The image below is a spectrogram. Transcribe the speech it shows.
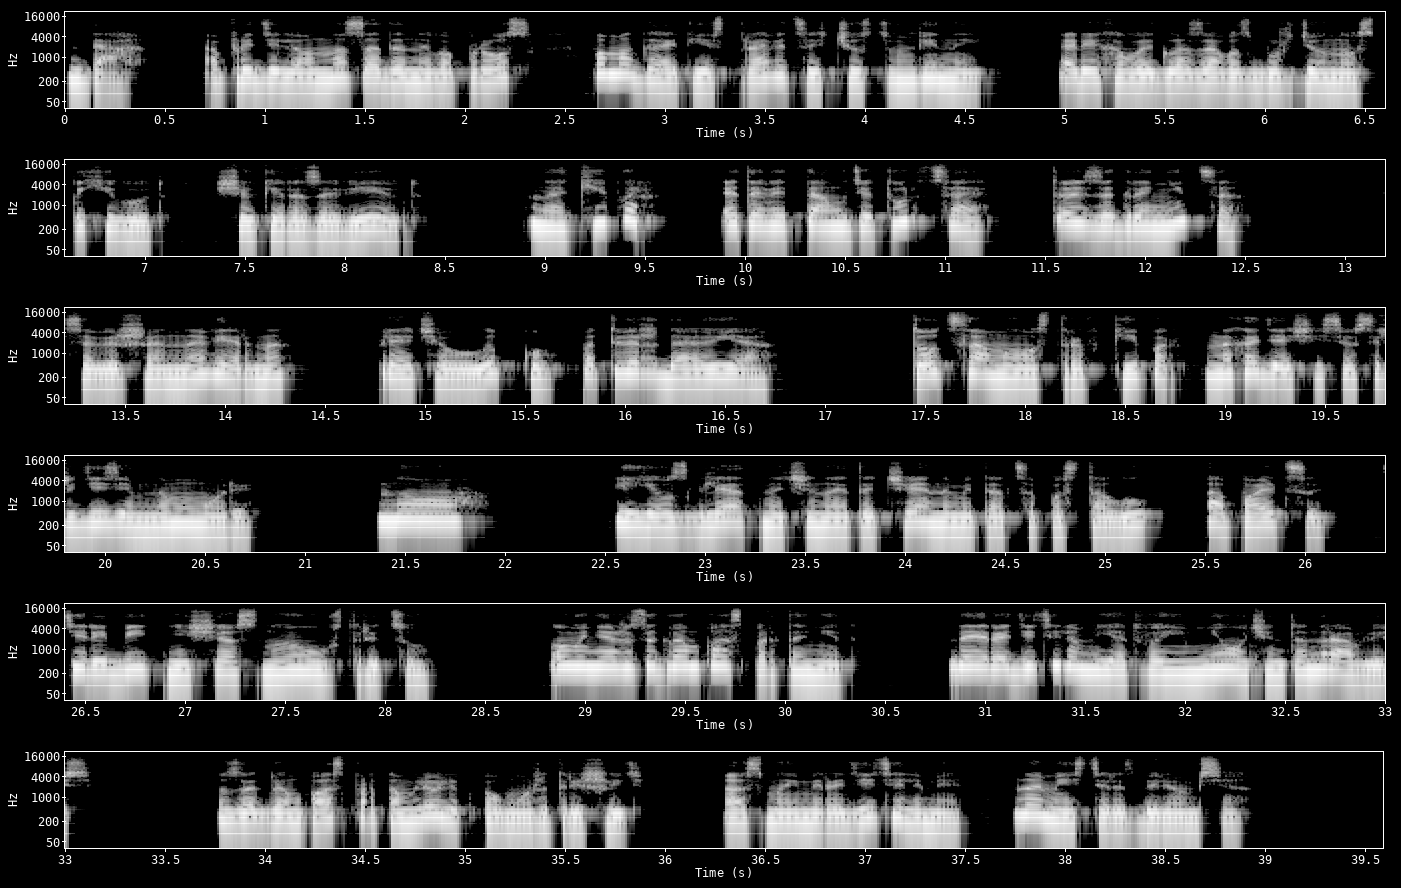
Да, определенно заданный вопрос помогает ей справиться с чувством вины. Ореховые глаза возбужденно вспыхивают, щеки розовеют. На Кипр? Это ведь там, где Турция? То есть за граница? Совершенно верно. Пряча улыбку, подтверждаю я. Тот самый остров Кипр, находящийся в Средиземном море. Но... Ее взгляд начинает отчаянно метаться по столу, а пальцы — теребить несчастную устрицу. «У меня же загранпаспорта нет. Да и родителям я твоим не очень-то нравлюсь. Загранпаспортом Лёлик поможет решить, а с моими родителями на месте разберемся.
